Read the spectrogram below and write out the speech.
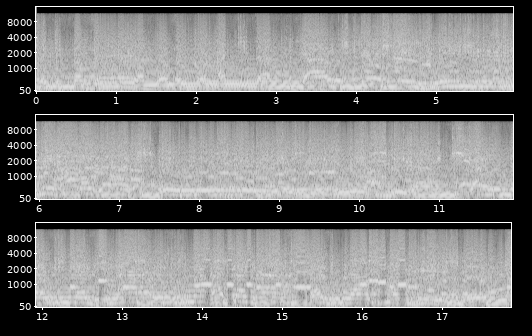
להתבבח ידי כל رضينا بما أتنا فرضنا وحسنا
